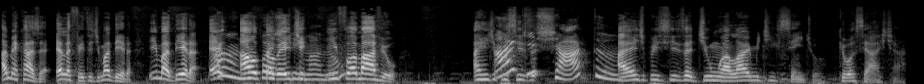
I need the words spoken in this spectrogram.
a minha casa, ela é feita de madeira. E madeira é Ah, altamente queimar, inflamável. A gente Ai, precisa... que chato. A gente precisa de um alarme de incêndio. O que você acha?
